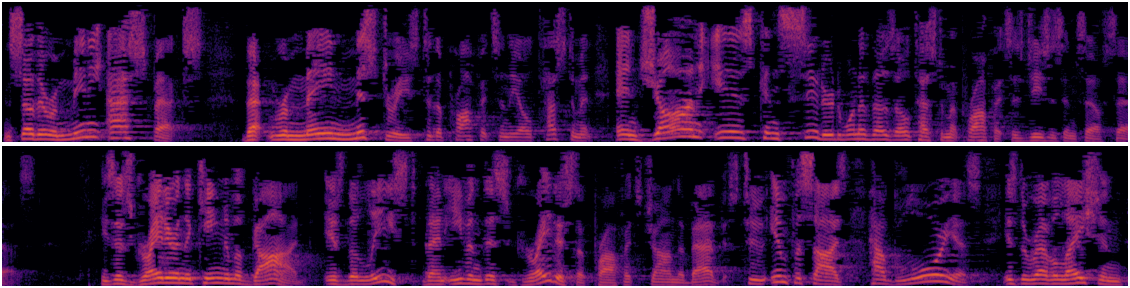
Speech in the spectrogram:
And so there are many aspects that remain mysteries to the prophets in the Old Testament. And John is considered one of those Old Testament prophets, as Jesus himself says. He says, Greater in the kingdom of God is the least than even this greatest of prophets, John the Baptist, to emphasize how glorious is the revelation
